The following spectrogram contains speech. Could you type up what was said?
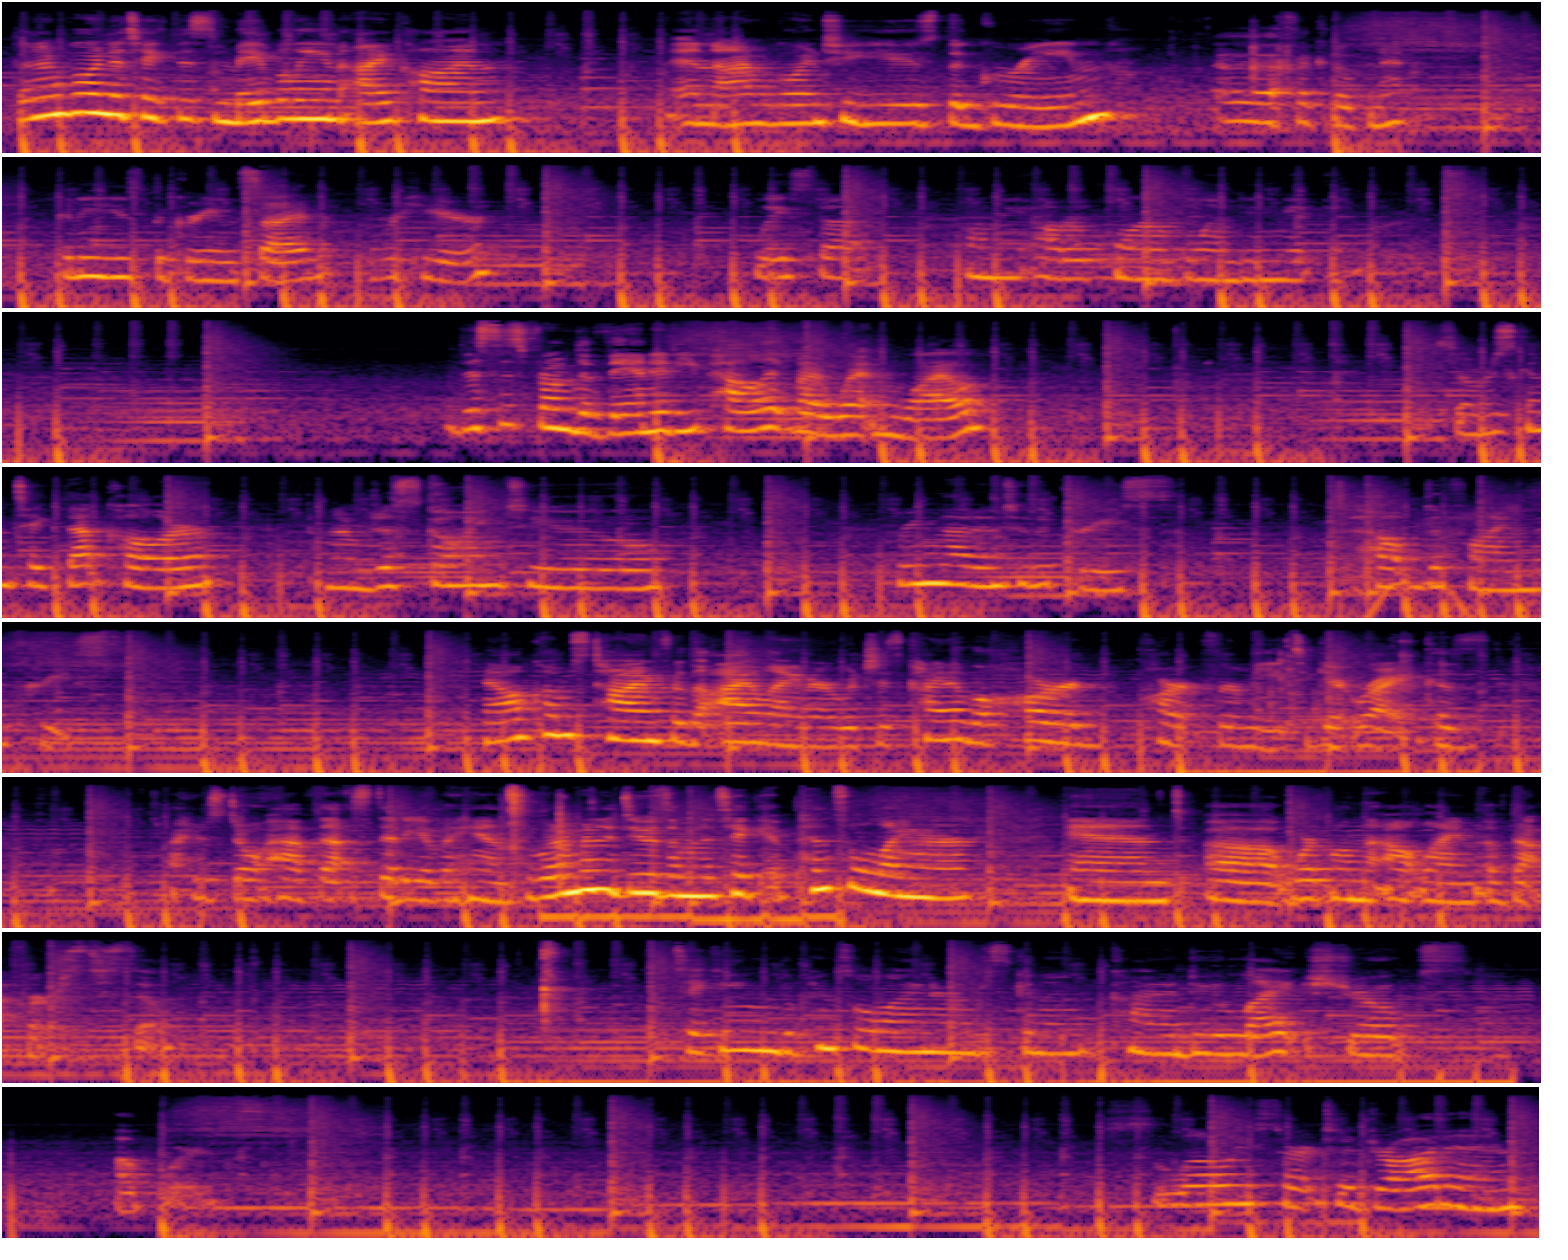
Then I'm going to take this Maybelline Icon and I'm going to use the green. Uh, if I could open it. I'm gonna use the green side over here. Place that on the outer corner, blending it in. This is from the Vanity palette by Wet n Wild. So I'm just gonna take that color and I'm just going to bring that into the crease to help define the crease. Now comes time for the eyeliner, which is kind of a hard part for me to get right because I just don't have that steady of a hand. So what I'm gonna do is I'm gonna take a pencil liner and uh, work on the outline of that first. So taking the pencil liner, I'm just gonna kind of do light strokes upwards. Slowly start to draw it in.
